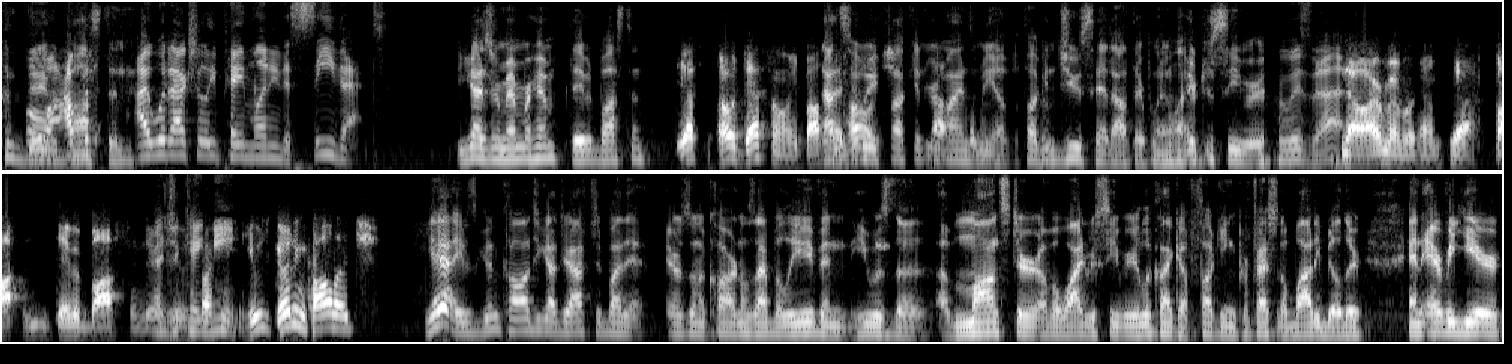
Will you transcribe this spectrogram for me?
David oh, I would, Boston. I would actually pay money to see that. You guys remember him, David Boston? Yes. Oh, definitely. Boston That's who he fucking No, reminds me of. A fucking juice head out there playing wide receiver. Who is that? No, I remember him. Yeah, Bo- David Boston, dude. Educate he was me. He was good in college. Yeah, he was good in college. He got drafted by the Arizona Cardinals, I believe, and he was the a monster of a wide receiver. He looked like a fucking professional bodybuilder. And every year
